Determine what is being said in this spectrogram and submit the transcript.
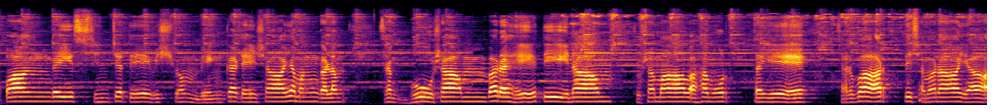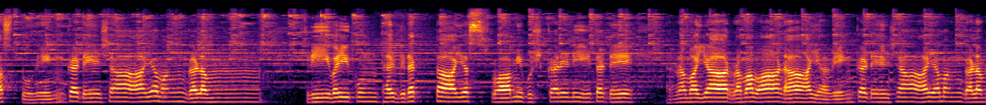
अपाङ्गैः सिञ्चते विश्वं वेङ्कटेशाय मङ्गलं स्रग्भूषाम्बरहेतीनां सुषमावहमूर्तये सर्वार्तिशमनायास्तु वेङ्कटेशाय मङ्गलम् श्रीवैकुण्ठविरक्ताय स्वामिपुष्करिणीतटे रमया रममाणाय वेङ्कटेशाय मङ्गलं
